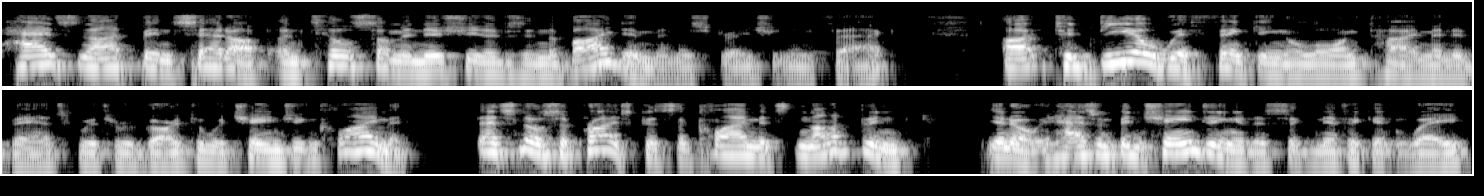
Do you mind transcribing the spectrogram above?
has not been set up until some initiatives in the Biden administration, in fact, uh, to deal with thinking a long time in advance with regard to a changing climate. That's no surprise because the climate's not been, you know, it hasn't been changing in a significant way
